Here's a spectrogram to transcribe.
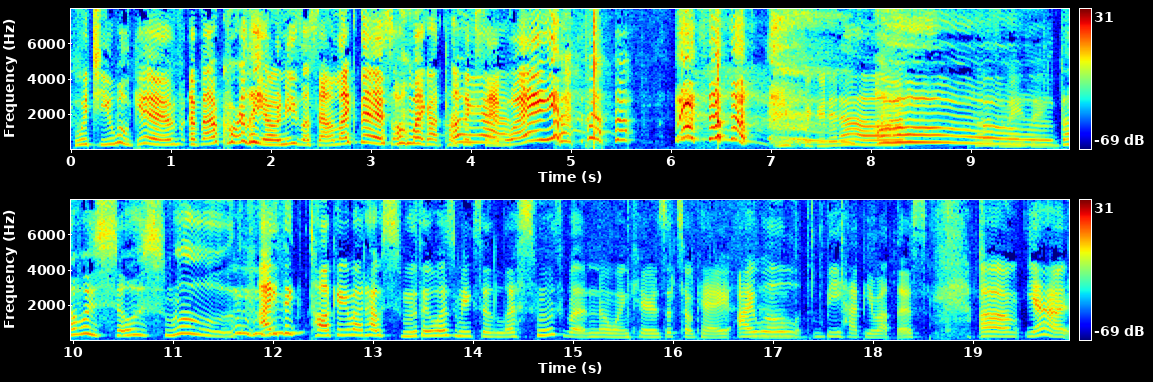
which you will give about Chor Leoni's a sound like this. Oh my god, perfect oh, yeah. segue. You figured it out. Oh. That was so smooth. I think talking about how smooth it was makes it less smooth, but no one cares. It's okay. I will be happy about this. Um, yeah,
